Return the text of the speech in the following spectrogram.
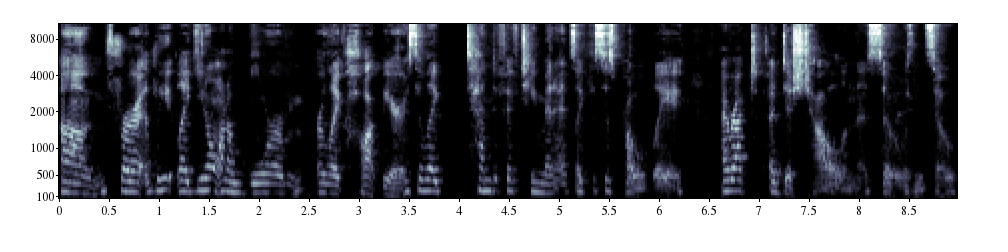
um, for at least like you don't want a warm or like hot beer. So like 10 to 15 minutes. Like this is probably I wrapped a dish towel in this so it wasn't so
